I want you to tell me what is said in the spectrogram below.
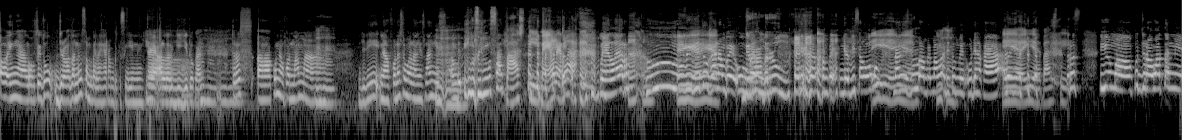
oh ingat waktu itu jerawatan tuh sampai leher sampai ke segini Ya kayak Allah. alergi gitu kan Mhm, mhm. terus uh, aku nelpon mama Mhm. Jadi nelponnya sambil nangis nangis Mhm. ambil ingus-ingusan pasti meler lah meler uh, sampai Iya, gitu iya. kan sampai uh gerung-gerung Iya, sampai nggak bisa ngomong Iya, nangis iya. dulu sampai mama Mm-mm. ditungguin udah kak iya iya pasti terus iya ma aku jerawatan nih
